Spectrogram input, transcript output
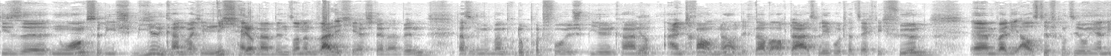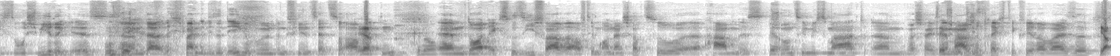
diese Nuance, die ich spielen kann, weil ich eben nicht Händler bin, sondern weil ich Hersteller bin, dass ich mit meinem Produktportfolio spielen kann, Ja. ein Traum. Ne? Und ich glaube, auch da ist Lego tatsächlich führend, ähm, weil die Ausdifferenzierung ja nicht so schwierig ist. ähm, da, ich meine, die sind eh gewöhnt, in vielen Sets zu arbeiten. genau. ähm, dort Exklusivware auf dem Online-Shop zu äh, haben, ist Ja. schon ziemlich smart. Ähm, wahrscheinlich sehr Definitiv. margenträchtig, fairerweise. Ja.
